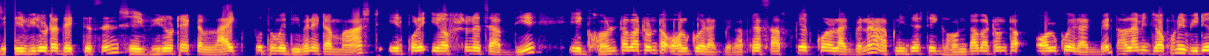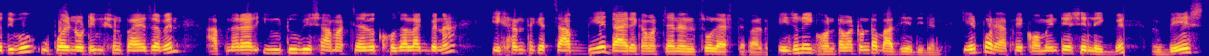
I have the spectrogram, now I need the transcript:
যে ভিডিওটা দেখতেছেন, সেই ভিডিওটা একটা লাইক প্রথমে দিবেন, এটা মাস্ট এরপরে এই অপশনে চাপ দিয়ে এই ঘণ্টা বাটনটা অল করে রাখবেন। আপনার সাবস্ক্রাইব করা লাগবে না, আপনি জাস্ট এই ঘণ্টা বাটনটা অল করে রাখবেন। তাহলে আমি যখনই ভিডিও দিব, উপরে নোটিফিকেশন পেয়ে যাবেন। আপনার আর ইউটিউবে এসে আমার চ্যানেল খোঁজা লাগবে না। এখান থেকে চাপ দিয়ে ডাইরেক্ট আমার চ্যানেল চলে আসতে পারবে এই জন্য এই ঘণ্টা বাটনটা বাজিয়ে দিবেন। এরপরে আপনি কমেন্টে এসে লিখবেন বেস্ট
